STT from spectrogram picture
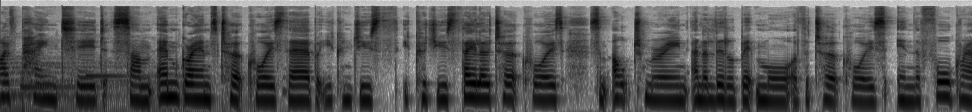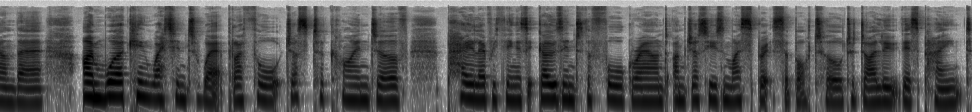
I've painted some M Graham's turquoise there, but you can use you could use phthalo turquoise, some ultramarine, and a little bit more of the turquoise in the foreground there. I'm working wet into wet, but I thought just to kind of pale everything as it goes into the foreground, I'm just using my spritzer bottle to dilute this paint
